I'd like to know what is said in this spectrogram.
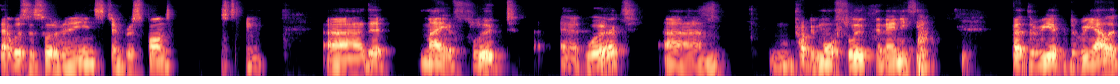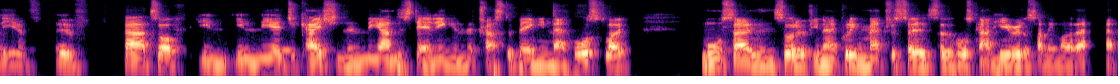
that was a sort of an instant response uh, that may have fluked and it worked, um, probably more fluke than anything. But the, re- the reality of, of starts off in in the education and the understanding and the trust of being in that horse float more so than sort of you know putting a mattress so, so the horse can't hear it or something like that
